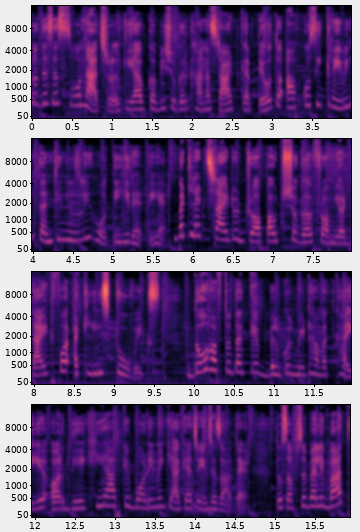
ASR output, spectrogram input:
So this is so natural कि आप कभी शुगर खाना स्टार्ट करते हो तो आपको उसकी क्रेविंग कंटिन्यूसली होती ही रहती है। But let's try to drop out sugar from your diet for at least two weeks दो हफ्तों तक के बिल्कुल मीठा मत खाइए और देखिए आपके बॉडी में क्या क्या चेंजेस आते हैं। तो सबसे पहली बात,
